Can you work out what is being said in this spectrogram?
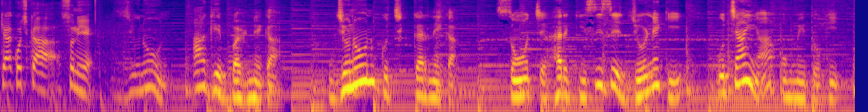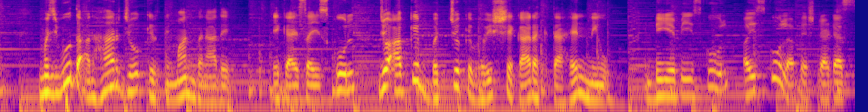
क्या कुछ कहा? सुनिए। जुनून आगे बढ़ने का, जुनून कुछ करने का, सोच हर किसी से जुड़ने की ऊंचाइयाँ उम्मीदों की। मज़बूत आधार जो कीर्तिमान बना दे। एक ऐसा स्कूल जो आपके बच्चों के भविष्य का रखता है न्यू। डीएपी स्कूल और school of status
